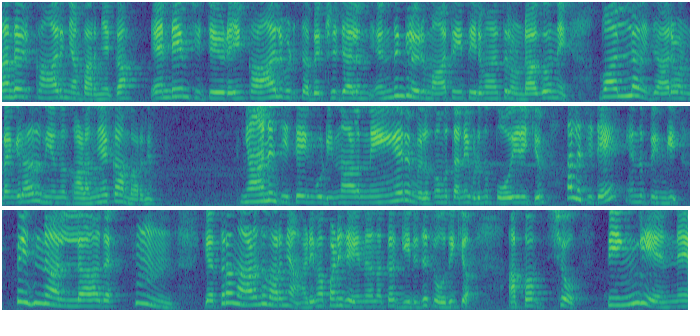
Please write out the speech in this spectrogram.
നല്ല ഒരു കാര്യം ഞാൻ പറഞ്ഞേക്കാം. എന്റെയും ചിറ്റയുടെയും കാൽ പിടിച്ച് അപേക്ഷിച്ചാലും എന്തെങ്കിലും ഒരു മാറ്റം ഈ തീരുമാനത്തിൽ ഉണ്ടാകുമെന്നേ വല്ല വിചാരം ഉണ്ടെങ്കിൽ അത് നീ അങ്ങ് കളഞ്ഞേക്കാൻ പറഞ്ഞു. ഞാനും ചിറ്റയും കൂടി നാളെ നേരം വെളുക്കുമ്പോൾ തന്നെ ഇവിടുന്ന് പോയിരിക്കും. അല്ല ചിറ്റേ എന്ന് പിങ്കി. പിന്നല്ലാതെ എത്ര നാളെന്ന് പറഞ്ഞ അടിമപ്പണി ചെയ്യുന്നതെന്നൊക്കെ ഗിരിജ ചോദിക്കുക. അപ്പം ഷോ പിങ്കി എന്നെ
